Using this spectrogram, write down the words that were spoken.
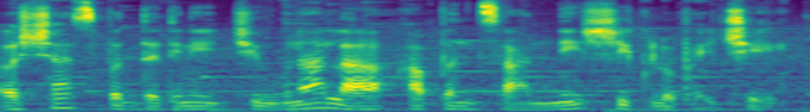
अशाच पद्धतीने जीवनाला आपण जाणणे शिकलो पाहिजे.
